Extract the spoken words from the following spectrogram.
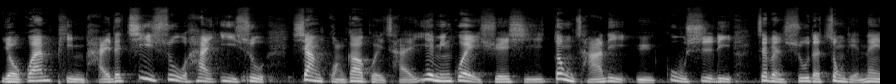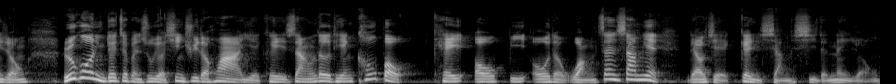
有关品牌的技术和艺术，向广告鬼才叶明贵学习洞察力与故事力这本书的重点内容。如果你对这本书有兴趣的话，也可以上乐天 Kobo K O B O 的网站上面了解更详细的内容。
